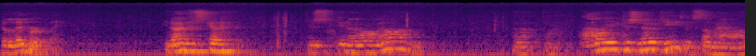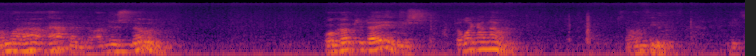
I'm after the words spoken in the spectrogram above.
deliberately. You're not just going to, just, you know, well, I'm- uh, I only just know Jesus somehow. I don't know how it happened. I just know Him. Woke up today and just I feel like I know Him. It's not a feeling. It's,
